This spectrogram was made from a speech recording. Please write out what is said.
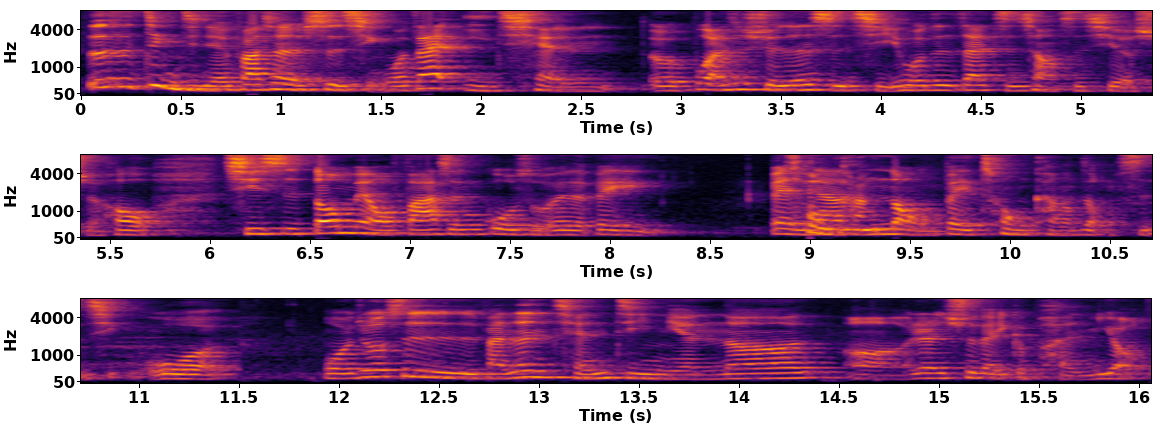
这是近几年发生的事情。我在以前呃，不管是学生时期或者在职场时期的时候，其实都没有发生过所谓的被被人家弄、被冲康这种事情。我。我就是，反正前几年呢，呃，认识了一个朋友，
